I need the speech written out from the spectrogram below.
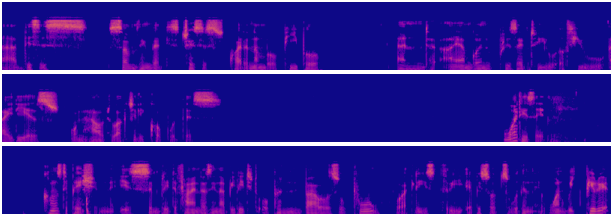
Uh, this is something that distresses quite a number of people and I am going to present to you a few ideas on how to actually cope with this. What is it? Constipation is simply defined as inability to open bowels or poo for at least three episodes within a one week period.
